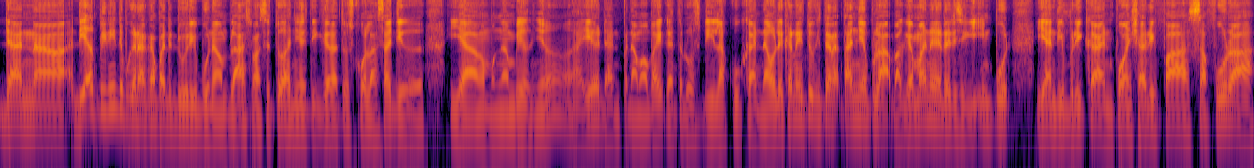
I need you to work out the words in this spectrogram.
dan uh, DLP ni diperkenalkan pada 2016 masa tu hanya 300 sekolah saja yang mengambilnya uh, ya dan penambahbaikan terus dilakukan. Dan oleh kerana itu kita nak tanya pula bagaimana dari segi input yang diberikan Puan Sharifah Safura.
